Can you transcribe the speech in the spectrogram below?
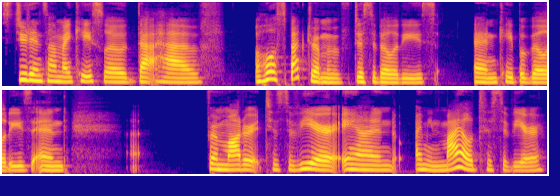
students on my caseload that have a whole spectrum of disabilities and capabilities and uh, from moderate to severe and I mean mild to severe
